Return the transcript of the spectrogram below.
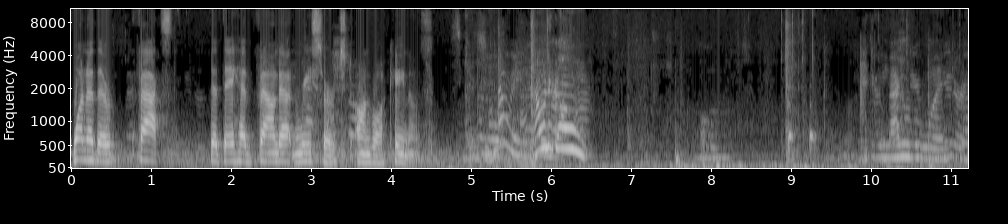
one of the facts that they had found out and researched on volcanoes. I want to go. Back to your computer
